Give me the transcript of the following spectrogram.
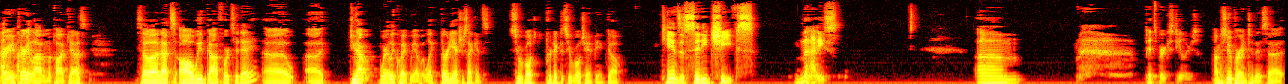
very very loud on the podcast. So uh, that's all we've got for today. Uh, uh, do you have really quick? We have like 30 extra seconds. Super Bowl predicted Super Bowl champion. Go. Kansas City Chiefs. Nice. Um, Pittsburgh Steelers. I'm super into this uh,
